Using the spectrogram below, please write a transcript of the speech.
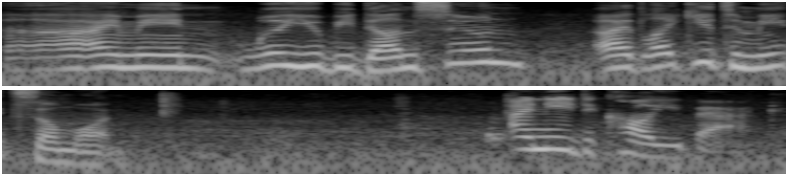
Uh, I mean, will you be done soon? I'd like you to meet someone. I need to call you back.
